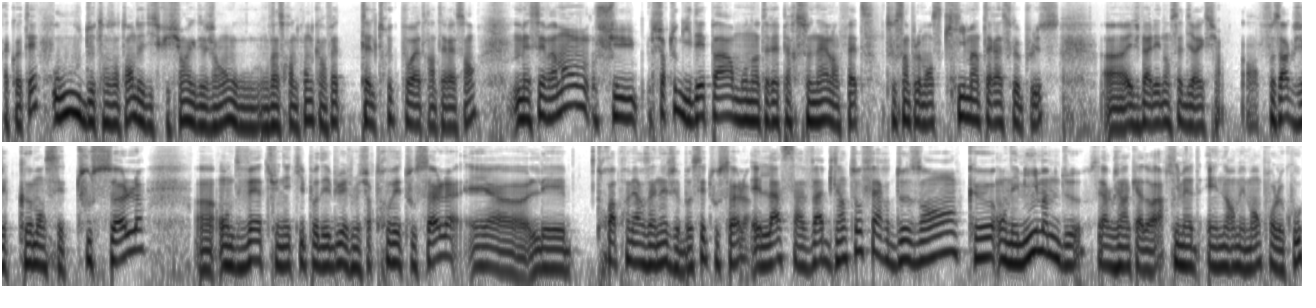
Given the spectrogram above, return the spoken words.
à côté, ou de temps en temps des discussions avec des gens où on va se rendre compte qu'en fait, tel truc pourrait être intéressant. Mais c'est vraiment, je suis surtout guidé par mon intérêt personnel, en fait, tout simplement, ce qui m'intéresse le plus, euh, et je vais aller dans cette direction. Il faut savoir que j'ai commencé tout seul, euh, on devait être une équipe au début, et je me suis retrouvé tout seul, et les trois premières années, j'ai bossé tout seul. Et là, ça va bientôt faire deux ans qu'on est minimum deux. C'est-à-dire que j'ai un cadreur qui m'aide énormément pour le coup,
